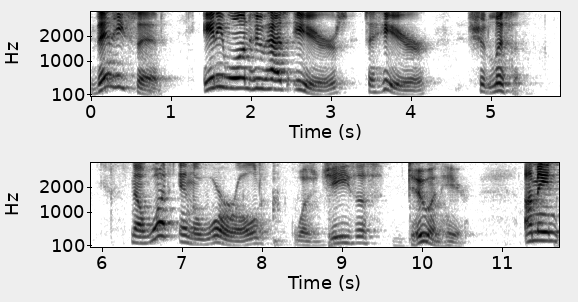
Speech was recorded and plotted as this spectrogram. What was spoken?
Then he said, Anyone who has ears to hear should listen. Now, what in the world was Jesus doing here? I mean,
